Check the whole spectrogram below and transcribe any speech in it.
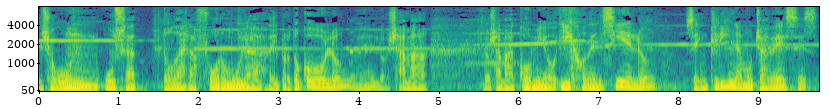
El shogun usa todas las fórmulas del protocolo, eh, lo llama lo llama Komio hijo del cielo, se inclina muchas veces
